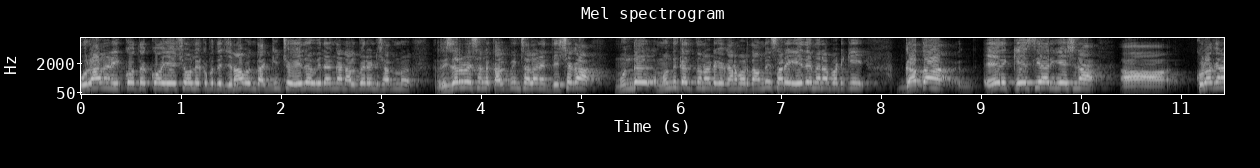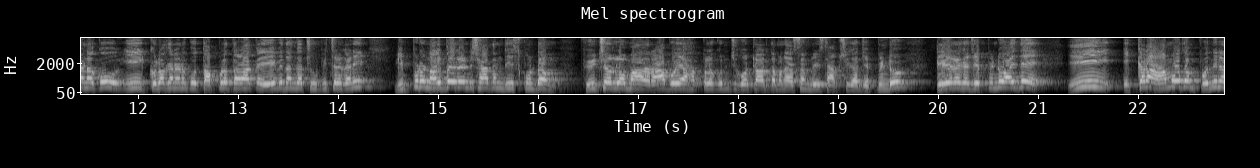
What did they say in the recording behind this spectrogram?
కులాలను ఎక్కువ తక్కువ చేసో లేకపోతే జనాభాను తగ్గించో ఏదో విధంగా నలభై రెండు శాతం రిజర్వేషన్లు కల్పించాలనే దిశగా ముందే ముందుకెళ్తున్నట్టుగా కనబడతా ఉంది. సరే ఏదేమైనప్పటికీ గత ఏది కేసీఆర్ చేసిన కులగణనకు ఈ కులగణనకు తప్పుల తడాక ఏ విధంగా చూపించారు కానీ ఇప్పుడు నలభై రెండు శాతం తీసుకుంటాం. ఫ్యూచర్లో మా రాబోయే హక్కుల గురించి కొట్లాడతామని అసెంబ్లీ సాక్షిగా చెప్పిండు క్లియర్గా చెప్పిండు. అయితే ఈ ఇక్కడ ఆమోదం పొందిన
